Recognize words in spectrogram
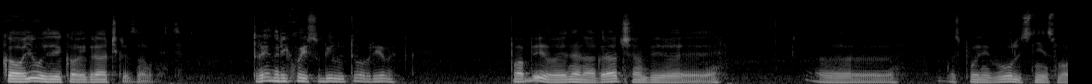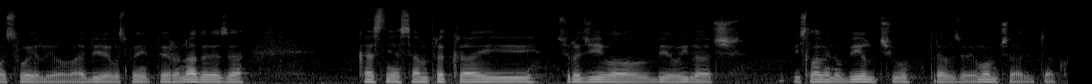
kao ljudi i kao igrači kroz nogomet. Treneri koji su bili u to vrijeme? Pa bio je Nena Gračan, bio je e, gospodin Vulić, s njim smo osvojili, ovaj, bio je gospodin Pero Nadoveza. Kasnije sam pred kraj surađivao, bio igrač i Slavenu Biliću, preuzeo je momčad i tako.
